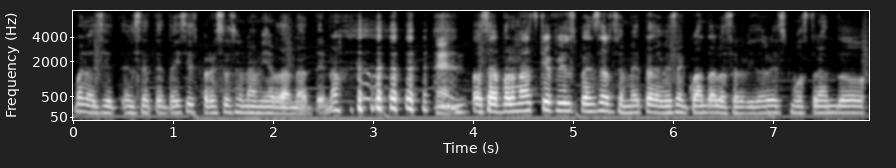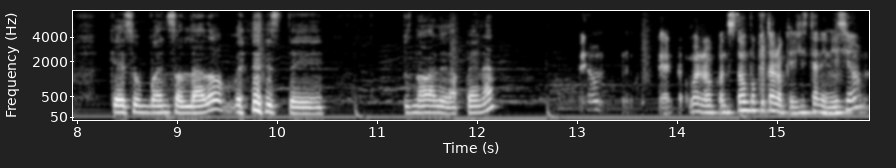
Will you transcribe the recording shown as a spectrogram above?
bueno, el, 76, pero eso es una mierda andante, ¿no? o sea, por más que Phil Spencer se meta de vez en cuando a los servidores mostrando que es un buen soldado, este, pues no vale la pena. Pero, eh, bueno, contestando un poquito a lo que dijiste al inicio,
